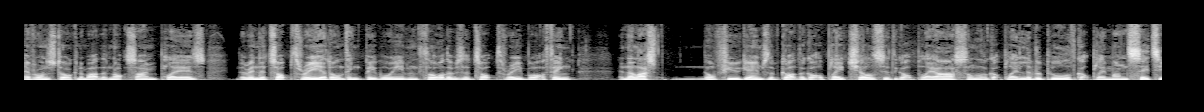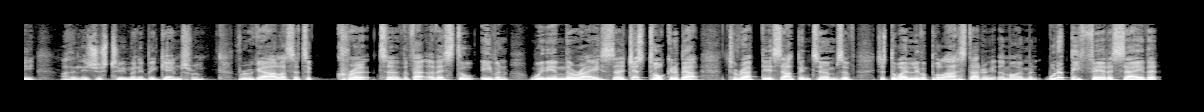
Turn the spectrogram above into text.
Everyone's talking about they've not signed players. They're in the top three. I don't think people even thought there was a top three, but I think in the last you know, few games they've got, they've got to play Chelsea, they've got to play Arsenal, they've got to play Liverpool, they've got to play Man City. I think there's just too many big games for them. Regardless, it's a credit to the fact that they're still even within the race. So just talking about to wrap this up in terms of just the way Liverpool are stuttering at the moment, would it be fair to say that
